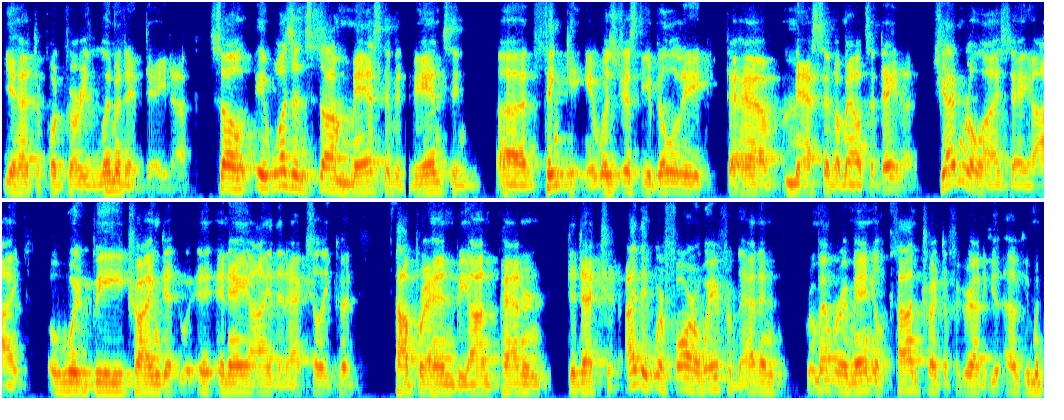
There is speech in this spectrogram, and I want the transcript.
you had to put very limited data. So it wasn't some massive advance in uh, thinking. It was just the ability to have massive amounts of data. Generalized AI would be trying to an AI that actually could comprehend beyond pattern detection. I think we're far away from that. And remember, Immanuel Kant tried to figure out how human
